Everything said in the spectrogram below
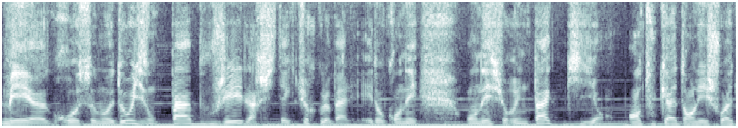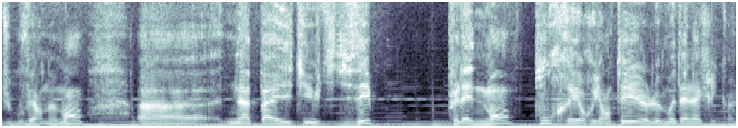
mais grosso modo, ils n'ont pas bougé l'architecture globale. Et donc on est, on est sur une PAC qui, en tout cas dans les choix du gouvernement, euh, n'a pas été utilisée pleinement pour réorienter le modèle agricole.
